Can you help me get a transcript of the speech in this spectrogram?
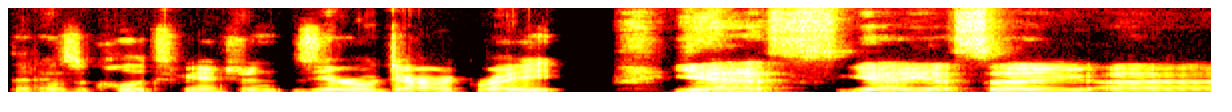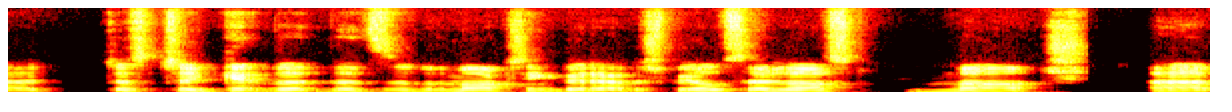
that has a cool expansion, Zero Dark, right? Yes, yeah, yeah. So uh, just to get the, the the marketing bit out of the spiel. So last March, uh,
